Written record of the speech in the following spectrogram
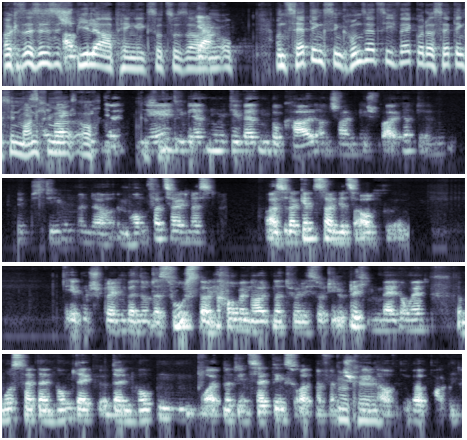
Okay, es ist spieleabhängig sozusagen. Ja. Ob, und Settings sind grundsätzlich weg oder Settings sind manchmal Die- auch. Nee, die werden, die werden lokal anscheinend gespeichert im Steam, in der, im Home-Verzeichnis. Also da gibt es dann jetzt auch äh, eben entsprechend, wenn du das suchst, dann kommen halt natürlich so die üblichen Meldungen. Da musst halt dein Home-Deck, deinen Home-Ordner, den Settings-Ordner von den Okay. Spielen auch überpacken.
